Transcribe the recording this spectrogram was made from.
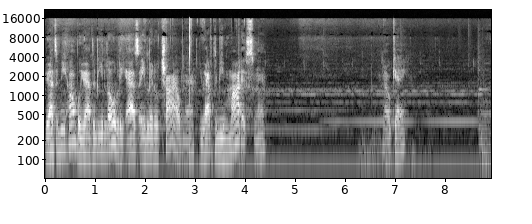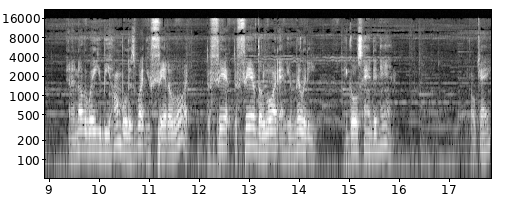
you have to be humble. You have to be lowly as a little child, man. You have to be modest, man. Okay? And another way you be humbled is what? You fear the Lord. The fear the fear of the Lord and humility, it goes hand in hand. Okay?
